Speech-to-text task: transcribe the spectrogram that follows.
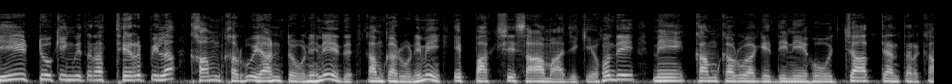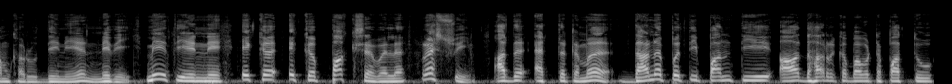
ගේට්ටුවකින් විතරත් තෙරපිලා කම්කරුව යන්ට ඕනෙ නේද? කම්කරුව නෙමේ එ පක්ෂේ සාමාජිකය. හොඳේ මේ කම්කරුවගේ දිනේ හෝ ජාත්‍යන්ත අභ්‍යන්තරකම්කරු දිනය නෙවෙයි. මේ තියෙන්නේ එක එක පක්ෂවල රැස්වීම්. අද ඇත්තටම ධනපති පන්තියේ ආධාරක බවට පත් වූ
